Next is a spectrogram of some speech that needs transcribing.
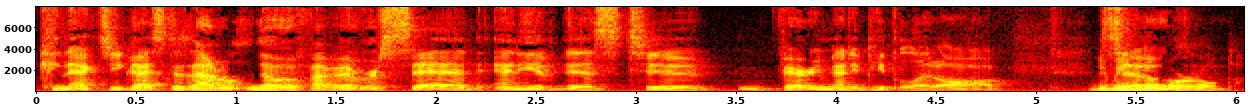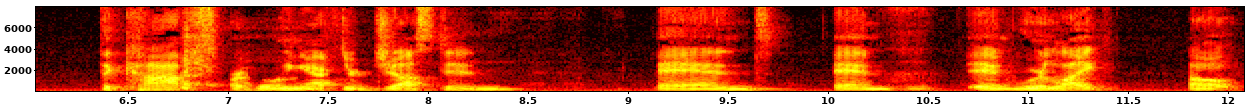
connect you guys because I don't know if I've ever said any of this to very many people at all. You mean So- the world? the cops are going after Justin, and and and we're like, oh,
